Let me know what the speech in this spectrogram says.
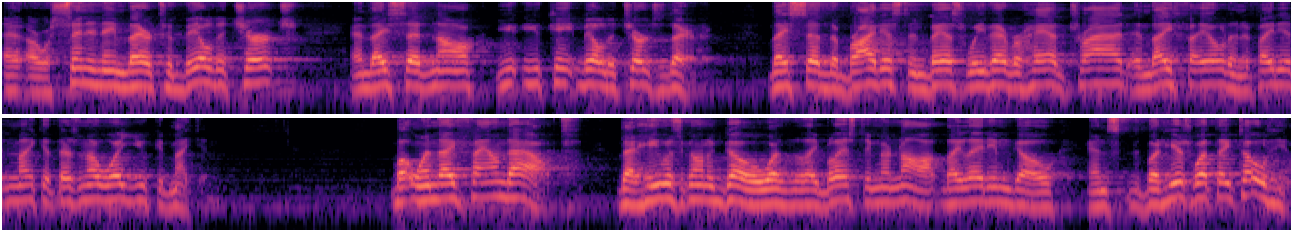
uh, or was sending him there to build a church. And they said, No, you, you can't build a church there. They said the brightest and best we've ever had tried and they failed, and if they didn't make it, there's no way you could make it. But when they found out that he was going to go, whether they blessed him or not, they let him go. And, but here's what they told him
